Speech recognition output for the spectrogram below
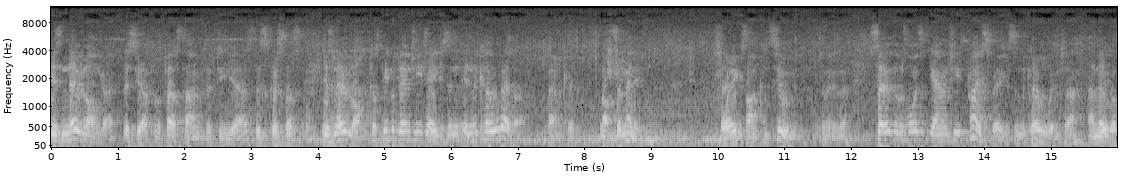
is no longer, this year for the first time in 15 years, this Christmas, is no longer, because people don't eat eggs in, in the cold weather, apparently. Not so many. Or eggs aren't consumed so many. So there was always a guaranteed price for eggs in the cold winter, and they were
